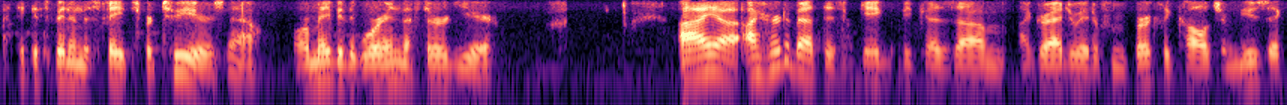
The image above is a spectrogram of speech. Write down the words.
I think it's been in the states for two years now, or maybe that we're in the third year. I uh, I heard about this gig because um, I graduated from Berklee College of Music,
